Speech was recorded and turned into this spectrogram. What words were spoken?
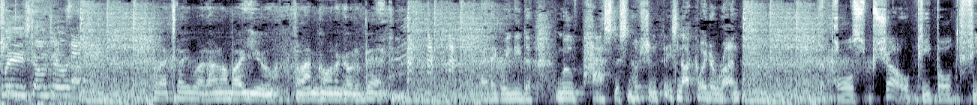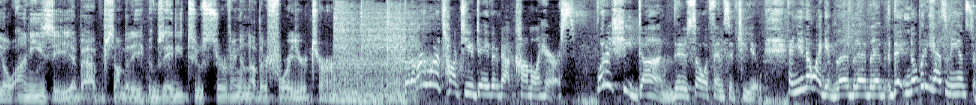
Please don't do it. Well, I tell you what, I don't know about you, but I'm going to go to bed. I think we need to move past this notion that he's not going to run. The polls show people feel uneasy about somebody who's 82 serving another four year term. But I want to talk to you, David, about Kamala Harris. What has she done that is so offensive to you? And you know, I get blah, blah, blah. blah. Nobody has an answer.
